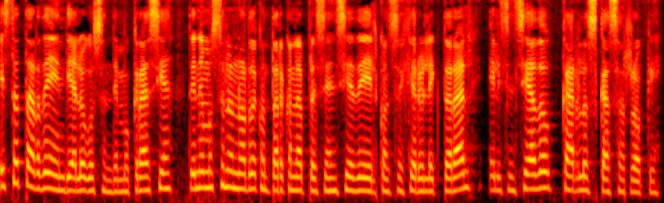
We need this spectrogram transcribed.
Esta tarde en Diálogos en Democracia tenemos el honor de contar con la presencia del consejero electoral, el licenciado Carlos Casas Roque,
